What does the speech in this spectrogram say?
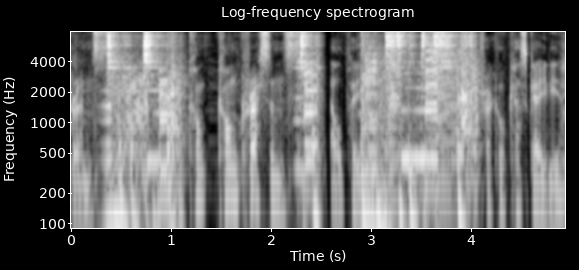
Consecrance. Con- Concrescence LP. Track called Cascadian.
